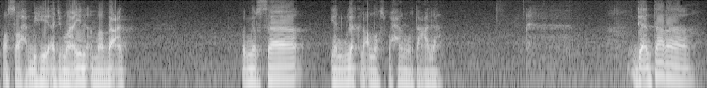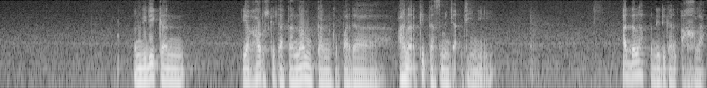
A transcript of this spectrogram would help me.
wa sahbihi ajma'in amma ba'd. Pemirsa yang dimuliakan Allah Subhanahu wa taala. Di antara pendidikan yang harus kita tanamkan kepada anak kita semenjak dini adalah pendidikan akhlak.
